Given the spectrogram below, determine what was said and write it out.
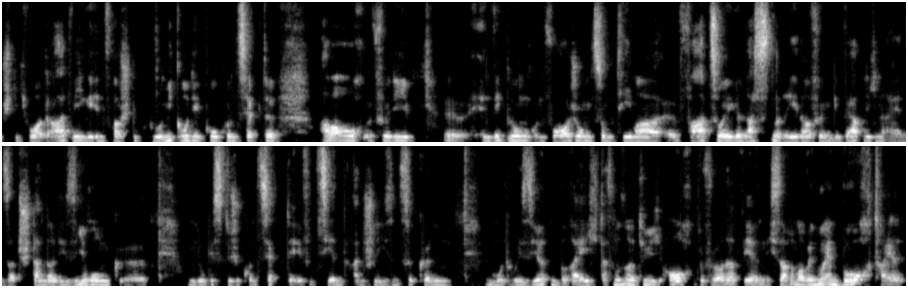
Stichwort Radwegeinfrastruktur, Mikrodepotkonzepte, aber auch für die äh, Entwicklung und Forschung zum Thema äh, Fahrzeuge, Lastenräder für den gewerblichen Einsatz, Standardisierung, äh, um logistische Konzepte effizient anschließen zu können im motorisierten Bereich. Das muss natürlich auch gefördert werden. Ich sage immer, wenn nur ein Bruchteil,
